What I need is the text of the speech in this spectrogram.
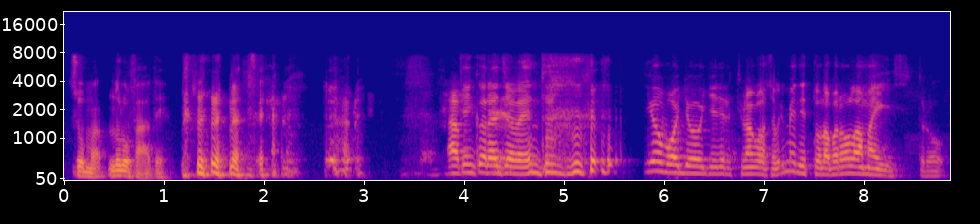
Insomma, non lo fate. che incoraggiamento. Io voglio chiederti una cosa, prima hai detto la parola maestro.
